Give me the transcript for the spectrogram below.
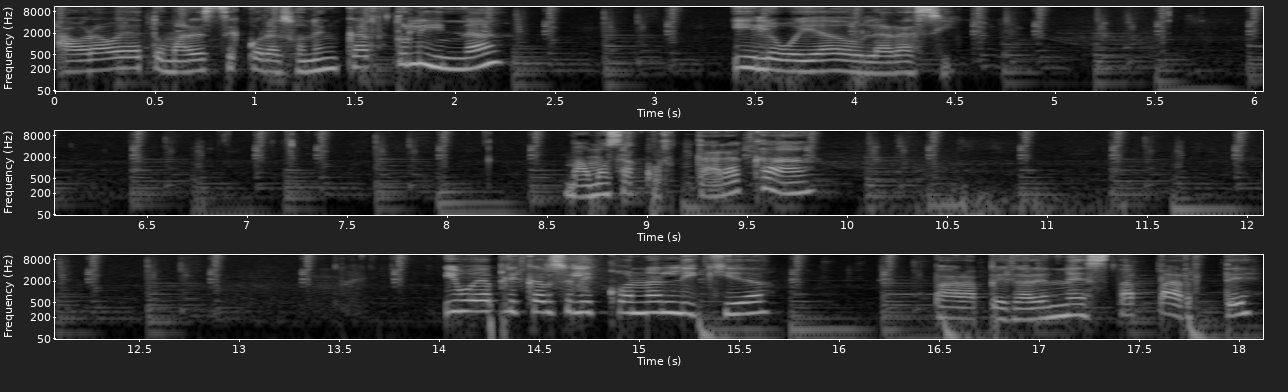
Ahora voy a tomar este corazón en cartulina y lo voy a doblar así. Vamos a cortar acá y voy a aplicar silicona líquida para pegar en esta parte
